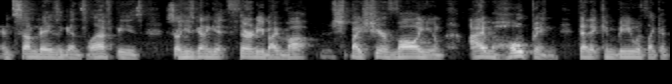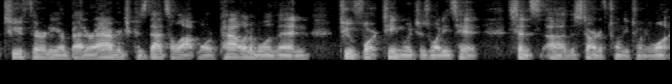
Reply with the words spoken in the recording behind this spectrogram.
and some days against lefties. So he's going to get 30 by vo- by sheer volume. I'm hoping that it can be with like a 230 or better average because that's a lot more palatable than 214, which is what he's hit since uh, the start of 2021.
